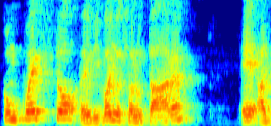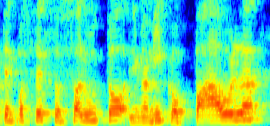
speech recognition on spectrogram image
Con questo eh, vi voglio salutare e al tempo stesso saluto il mio amico Paul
